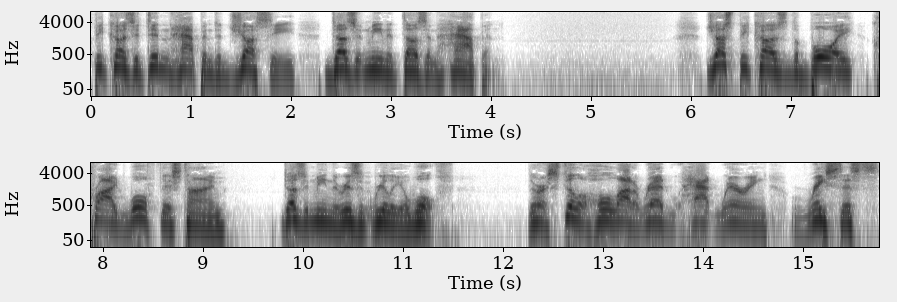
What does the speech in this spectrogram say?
because it didn't happen to Jussie doesn't mean it doesn't happen. Just because the boy cried wolf this time doesn't mean there isn't really a wolf. There are still a whole lot of red hat wearing racists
